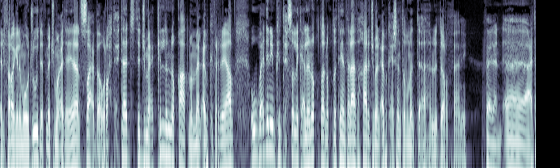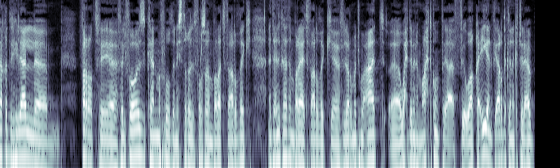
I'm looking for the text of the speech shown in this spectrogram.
الفرق اللي موجودة في مجموعة الهلال صعبة وراح تحتاج تجمع كل النقاط من ملعبك في الرياض. وبعدين يمكن تحصل لك على نقطة نقطتين ثلاثة خارج ملعبك عشان تضمن التاهل للدور الثاني. فعلا. آه، أعتقد الهلال آه، فرط في في الفوز. كان المفروض انه يستغل الفرصه مباراه في أرضك. أنت عندك ثلاث مباريات في أرضك آه، في دور المجموعات. آه، واحدة منهم راح تكون في, في واقعيا في أرضك لأنك بتلعب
